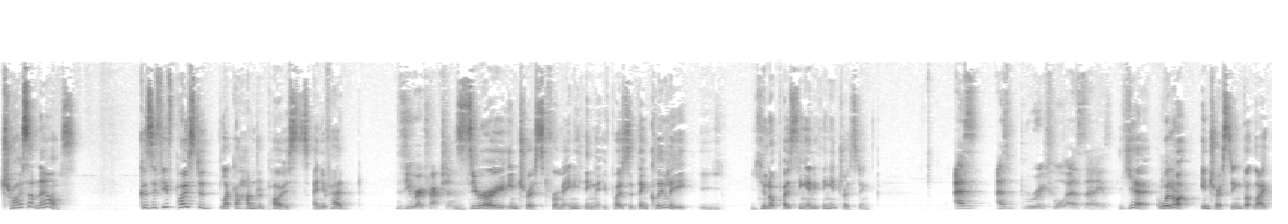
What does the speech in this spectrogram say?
try something else because if you've posted like a hundred posts and you've had zero traction. zero interest from anything that you've posted then clearly you're not posting anything interesting As as brutal as that is. Yeah, well, Yeah. not interesting, but like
